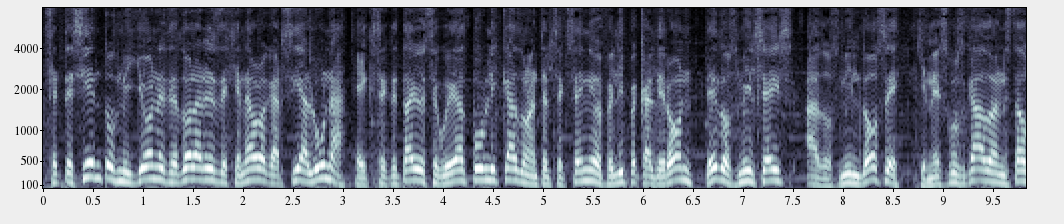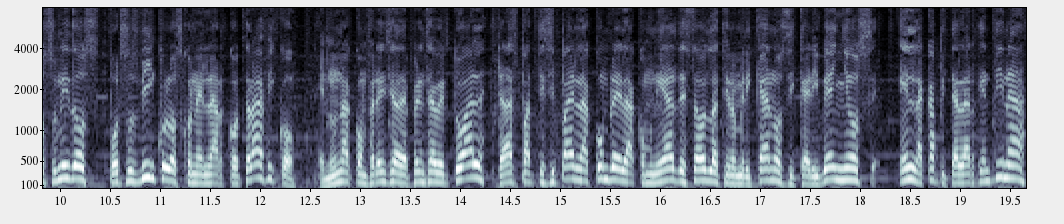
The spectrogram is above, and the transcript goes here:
700 millones de dólares de Genaro García Luna, exsecretario de Seguridad Pública durante el sexenio de Felipe Calderón de 2006 a 2012, quien es juzgado en Estados Unidos por sus vínculos con el narcotráfico. En una conferencia de prensa virtual, tras participar en la cumbre de la Comunidad de Estados Latinoamericanos y Caribeños en la capital argentina,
